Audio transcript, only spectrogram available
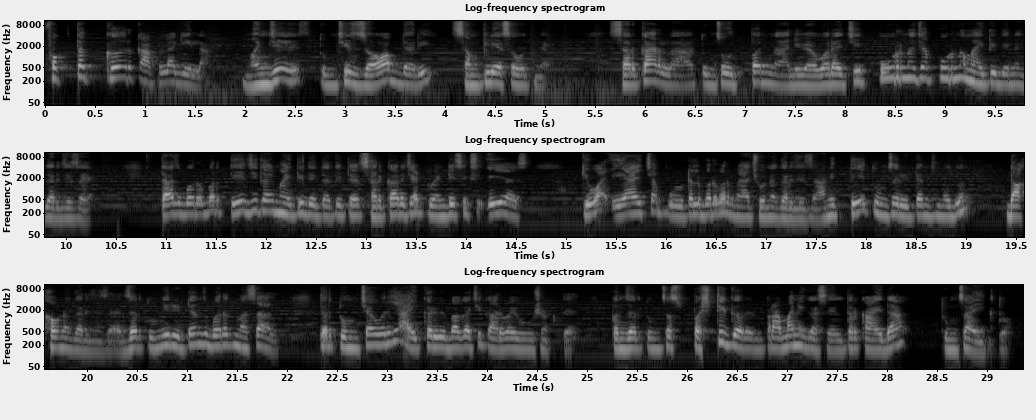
फक्त कर कापला गेला म्हणजेच तुमची जबाबदारी संपली असं होत नाही. सरकारला तुमचं उत्पन्न आणि व्यवहाराची पूर्णच्या पूर्ण माहिती देणं गरजेचं आहे. त्याचबरोबर ते जी काही माहिती देतात ते त्या सरकारच्या ट्वेंटी सिक्स ए एस किंवा ए आयच्या पोर्टलबरोबर मॅच होणं गरजेचं आहे. आणि ते तुमचं रिटर्न्समधून दाखवणं गरजेचं आहे. जर तुम्ही रिटर्न्स भरत नसाल तर तुमच्यावरही आयकर विभागाची कारवाई होऊ शकते. पण जर तुमचं स्पष्टीकरण प्रामाणिक असेल तर कायदा तुमचा ऐकतो.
